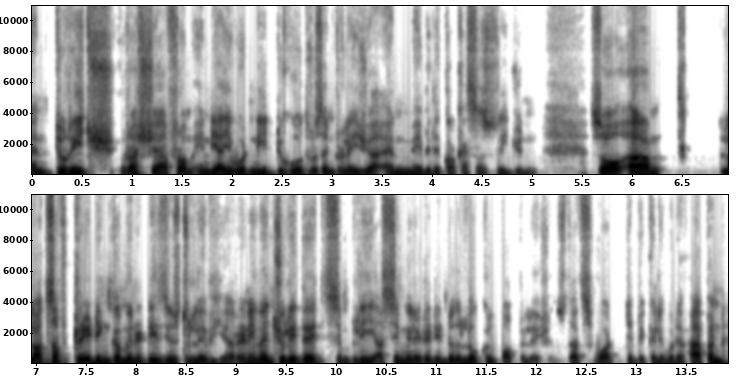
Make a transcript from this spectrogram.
and to reach Russia from India, you would need to go through Central Asia and maybe the Caucasus region. So, um, lots of trading communities used to live here, and eventually they simply assimilated into the local populations. That's what typically would have happened.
